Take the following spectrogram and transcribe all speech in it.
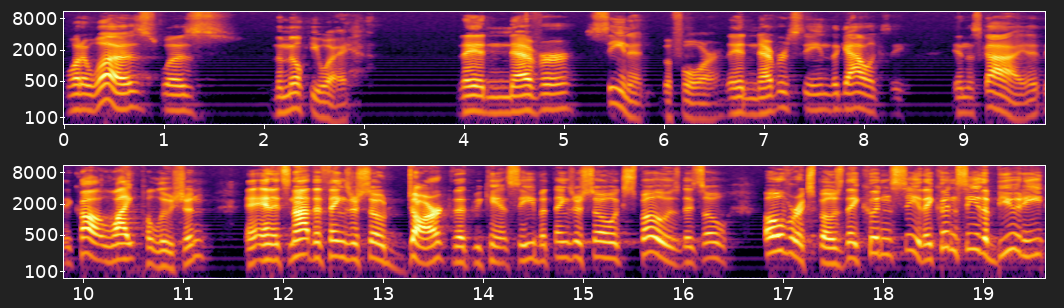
What it was, was the Milky Way. They had never seen it before, they had never seen the galaxy in the sky. They call it light pollution. And it's not that things are so dark that we can't see, but things are so exposed, they're so overexposed, they couldn't see. They couldn't see the beauty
